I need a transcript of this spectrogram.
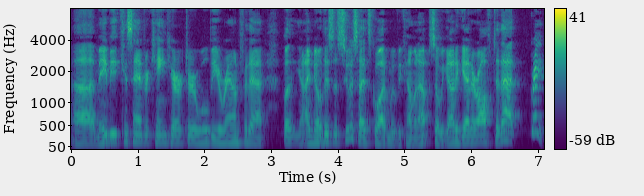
uh, maybe cassandra cain character will be around for that but i know there's a suicide squad movie coming up so we got to get her off to that great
